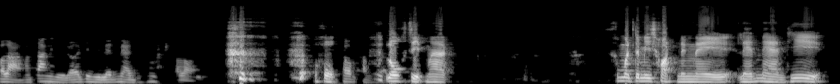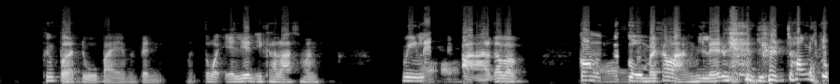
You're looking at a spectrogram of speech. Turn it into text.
ประหลาดมาตั้งอยู่แล้วจะมีเลนส์แมนอยู่ข้างหลังตลอดโอ้โหชอบทำแบบโรคจิตมาก คือมันจะมีช็อตหนึ่งในเลนแมนที่เพิ่งเปิดดูไปมันเป็นเหมือนตัวเอเลียนอิคารัสมันวิ่งเล่นในป่าแล้วก็แบบ กล้องก็ซูมไปข้างหลังมีเลนแมนยืนจ้องอยู่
